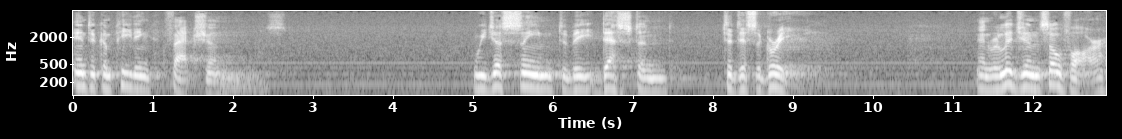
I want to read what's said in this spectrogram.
into competing factions. We just seem to be destined to disagree. And religion so far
